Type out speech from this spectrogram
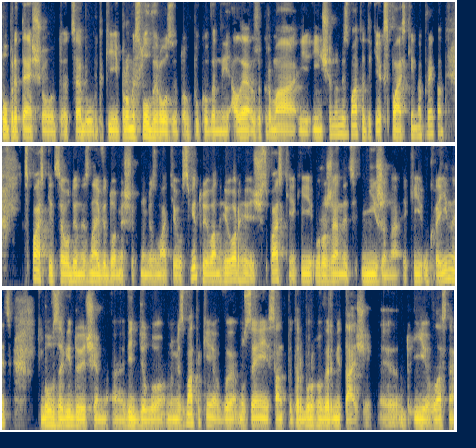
попри те, що от це був такий промисловий розвиток Буковини, але зокрема і інші нумізмати, такі як Спаський, наприклад, Спаський це один із найвідоміших нумізматів світу. Іван Георгійович Спаський, який уроженець Ніжина, який українець був завідуючим е, відділу нумізматики в музеї Санкт-Петербургу в Ермітажі, е, і власне.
